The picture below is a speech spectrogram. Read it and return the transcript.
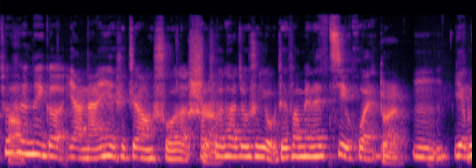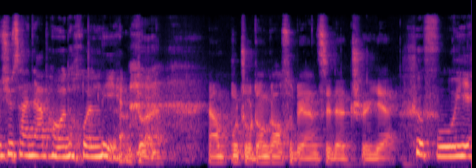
就啊。是那个亚楠也是这样说的，他说他就是有这方面的忌讳，对。嗯，也不去参加朋友的婚礼，对，然后不主动告诉别人自己的职业，是 服务业，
